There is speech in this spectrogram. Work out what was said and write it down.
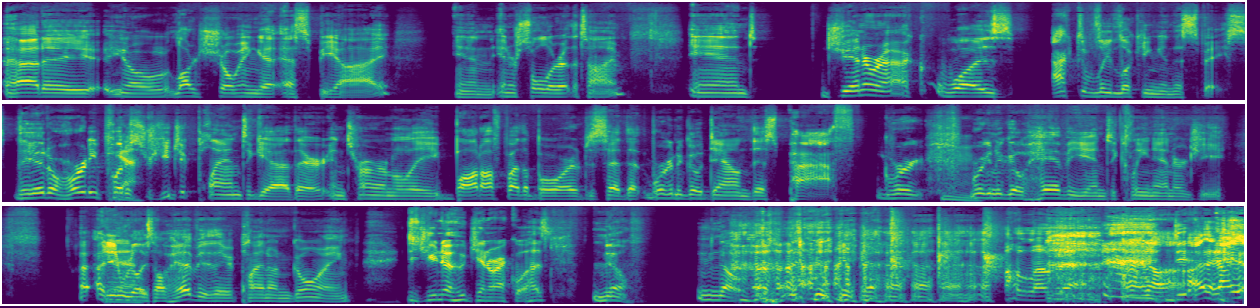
had a you know large showing at SPI in Intersolar at the time, and Generac was actively looking in this space. They had already put yeah. a strategic plan together internally, bought off by the board, said that we're going to go down this path. We're hmm. we're going to go heavy into clean energy. I, I yeah. didn't realize how heavy they plan on going. Did you know who Generac was? No. No, I love that. I, know. I,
